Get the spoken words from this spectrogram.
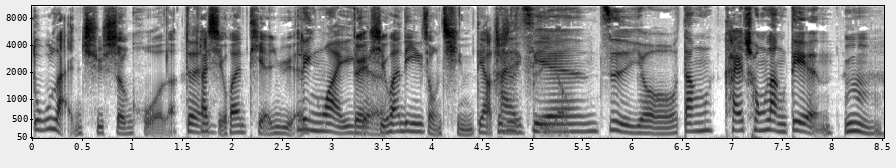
都兰去生活了。对，他喜欢田园，另外一个对，喜欢另一种情调，就是海边自由，当开冲浪店。嗯，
